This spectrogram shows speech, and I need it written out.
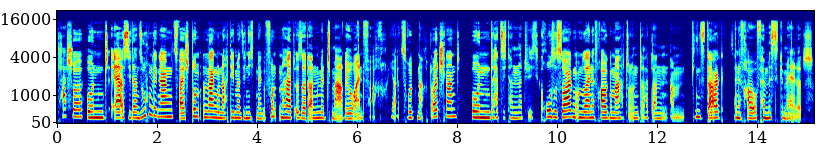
Tasche. Und er ist sie dann suchen gegangen, zwei Stunden lang. Und nachdem er sie nicht mehr gefunden hat, ist er dann mit Mario einfach ja zurück nach Deutschland und hat sich dann natürlich große Sorgen um seine Frau gemacht und hat dann am Dienstag seine Frau vermisst gemeldet.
